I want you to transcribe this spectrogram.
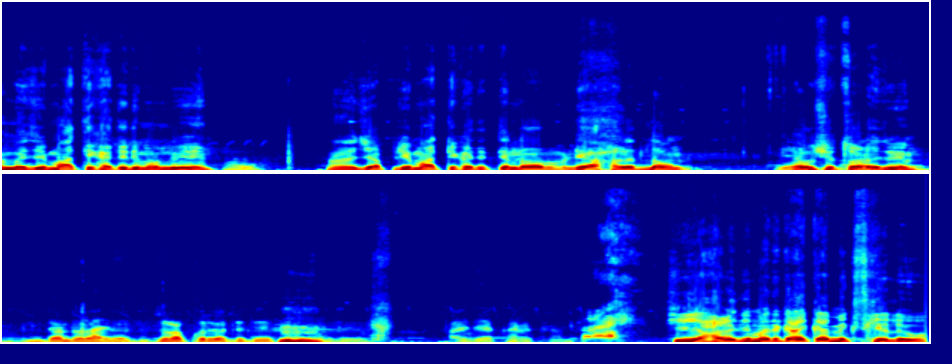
म्हणजे माती खाते ती म्हणून हे? हो. हा, जे आपली माती खाते त्यांना आपली हळद लावून औषध सोडायचं हे. दंडळा जुलाब करत असते ते. हम्म. ही हळदीमध्ये काय काय मिक्स केलं हो?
